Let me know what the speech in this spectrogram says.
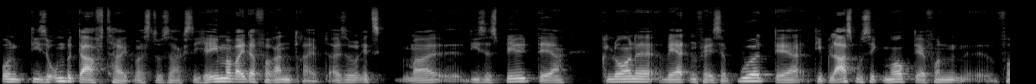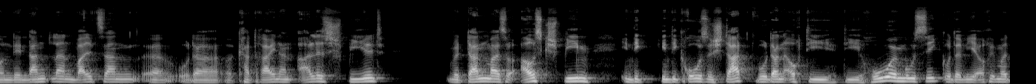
und diese Unbedarftheit, was du sagst, dich ja immer weiter vorantreibt. Also jetzt mal dieses Bild der Klorne Wertenfelser Burt, der die Blasmusik mag, der von, von den Landlern, Walzern äh, oder Katreinern alles spielt, wird dann mal so ausgespielt in die, in die große Stadt, wo dann auch die, die hohe Musik oder wie auch immer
